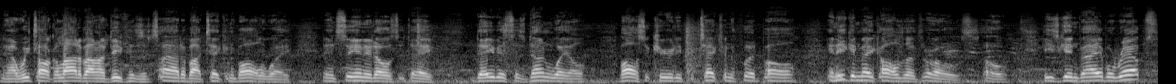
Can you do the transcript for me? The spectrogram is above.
Now, we talk a lot about on the defensive side about taking the ball away and seeing it those today. Davis has done well, ball security, protecting the football, and he can make all the throws. So he's getting valuable reps.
